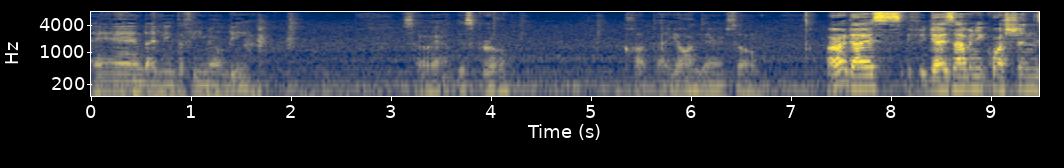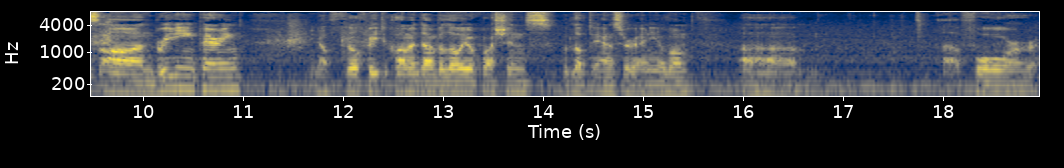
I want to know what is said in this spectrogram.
and I leave the female be. So yeah this girl caught that yawn there. So all right, guys, if you guys have any questions on breeding, pairing, you know, feel free to comment down below your questions. Would love to answer any of them. Um, uh, for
